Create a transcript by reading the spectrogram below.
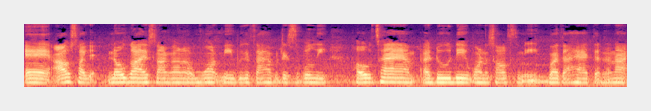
And I was like, no guy's not gonna want me because I have a disability whole time a dude did want to talk to me, whether I had that or not.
